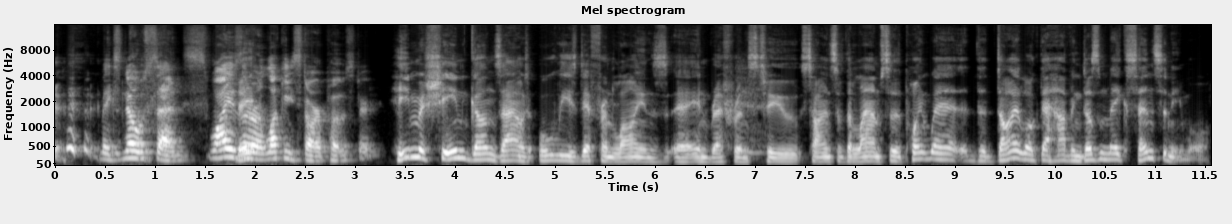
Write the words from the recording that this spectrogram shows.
Makes no sense. Why is They- there a Lucky Star poster? He machine guns out all these different lines uh, in reference to Silence of the Lambs to the point where the dialogue they're having doesn't make sense anymore.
